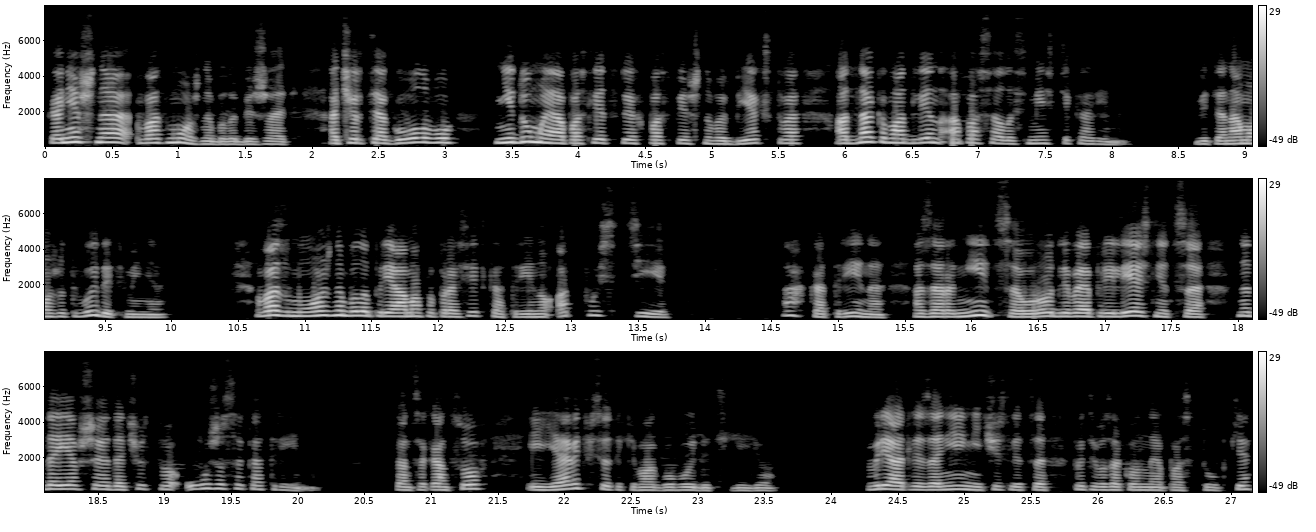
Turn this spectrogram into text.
Конечно, возможно было бежать, очертя голову, не думая о последствиях поспешного бегства, однако Мадлен опасалась мести Карины. Ведь она может выдать меня. Возможно было прямо попросить Катрину: "Отпусти". Ах, Катрина, озорница, уродливая прелестница, надоевшая до чувства ужаса Катрины. В конце концов, и я ведь все таки могу выдать ее. Вряд ли за ней не числятся противозаконные поступки,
